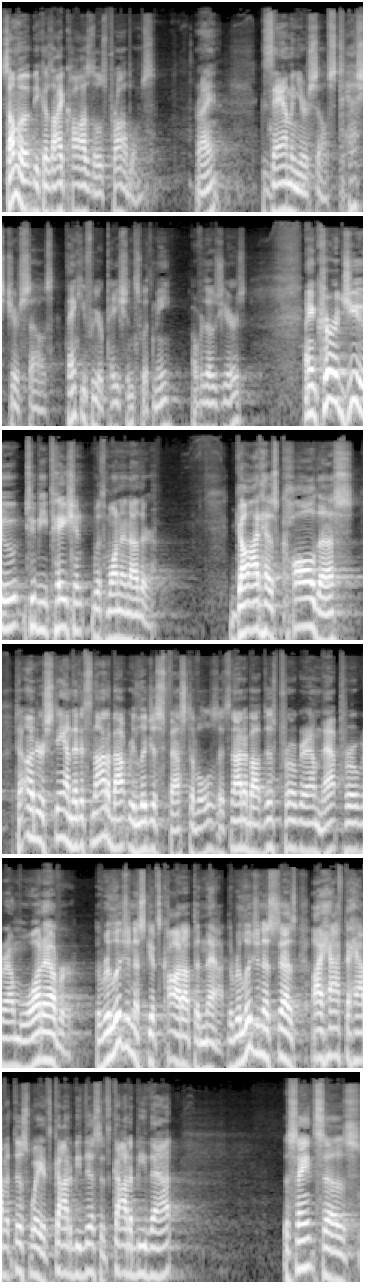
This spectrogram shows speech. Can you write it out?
Some of it because I caused those problems right? Examine yourselves, test yourselves. Thank you for your patience with me over those years. I encourage you to be patient with one another. God has called us to understand that it's not about religious festivals, it's not about this program, that program, whatever. The religionist gets caught up in that. The religionist says, I have to have it this way, it's got to be this, it's got to be that. The saint says,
